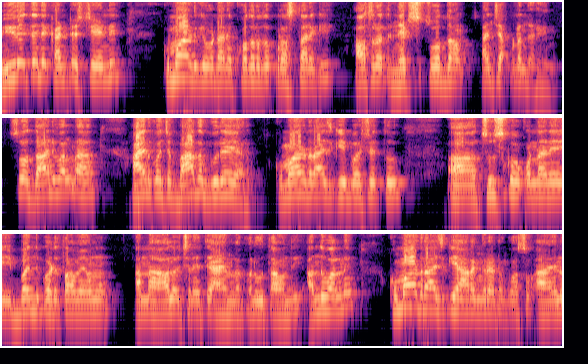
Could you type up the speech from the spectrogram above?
మీరైతేనే కంటెస్ట్ చేయండి కుమారుడికి ఇవ్వడానికి కుదరదు ప్రస్తుతానికి అవసరమైతే నెక్స్ట్ చూద్దాం అని చెప్పడం జరిగింది. సో దానివల్ల ఆయన కొంచెం బాధకు గురయ్యారు. కుమారుడు రాజకీయ భవిష్యత్తు చూసుకోకుండానే ఇబ్బంది పడతామేమో అన్న ఆలోచన అయితే ఆయనలో కలుగుతా ఉంది. అందువల్లనే కుమారుడు రాజకీయ ఆరంగరటం కోసం ఆయన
